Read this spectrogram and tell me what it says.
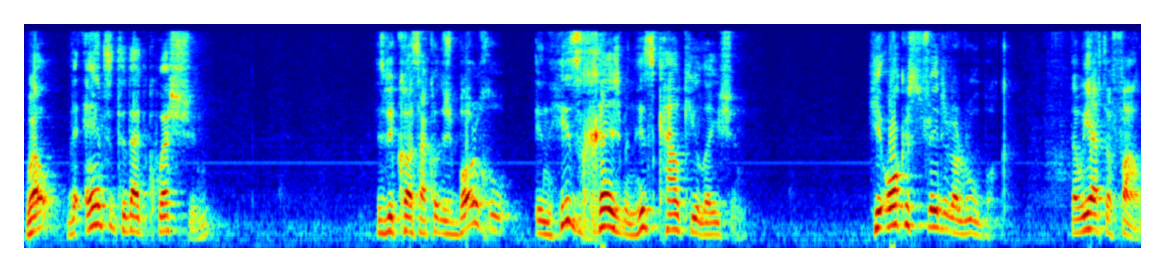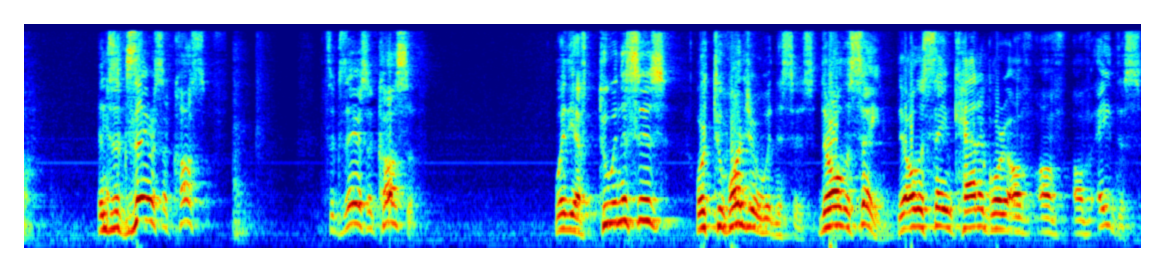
Well, the answer to that question is because Hakadosh Baruch Hu, in his cheshbon, his calculation, he orchestrated a rule book that we have to follow. And it's Gezeiras Hakosuv. It's Gezeiras Hakosuv. Whether you have two witnesses or 200 witnesses, they're all the same. They're all the same category of, of, of Adis.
